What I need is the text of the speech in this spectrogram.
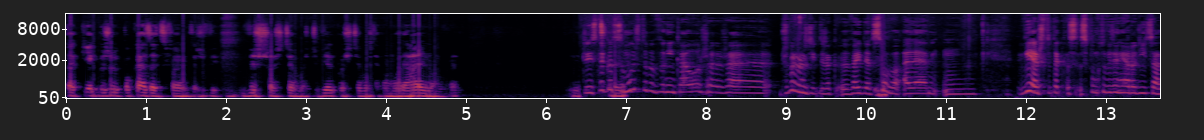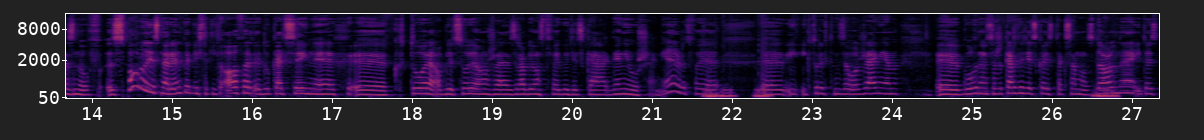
tak jakby, żeby pokazać swoją też wy- wyższościowość, czy wielkościowość taką moralną. wręcz. Czyli z tego, co mówisz, to by wynikało, że, że przepraszam, że wejdę w słowo, ale mm, wiesz, to tak z, punktu widzenia rodzica znów, sporo jest na rynku jakichś takich ofert edukacyjnych, y, które obiecują, że zrobią z twojego dziecka geniusza, nie? Że twoje, y, i, i których tym założeniem y, głównym jest to, że każde dziecko jest tak samo zdolne i to jest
